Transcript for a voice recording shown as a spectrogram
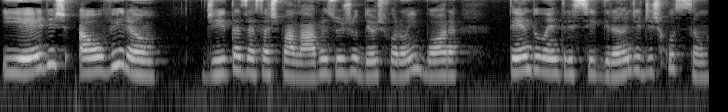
e eles a ouvirão. Ditas essas palavras, os judeus foram embora, tendo entre si grande discussão.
